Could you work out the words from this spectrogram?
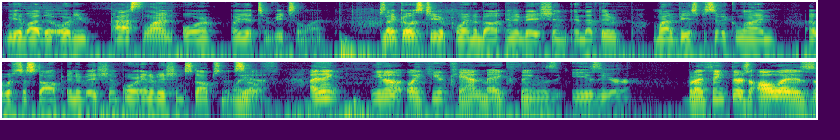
we have either already passed the line or are yet to reach the line. So that goes to your point about innovation and that there might be a specific line at which to stop innovation or innovation stops in Well, yeah. itself. I think you know, like you can make things easier, but I think there's always,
